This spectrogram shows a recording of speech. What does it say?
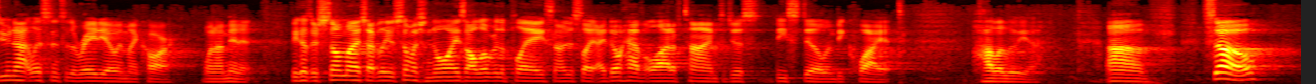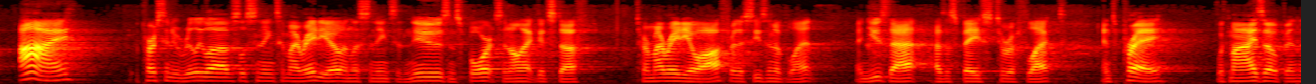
do not listen to the radio in my car when I'm in it because there's so much, I believe, there's so much noise all over the place. And I'm just like, I don't have a lot of time to just be still and be quiet. Hallelujah. Um, so, I, the person who really loves listening to my radio and listening to the news and sports and all that good stuff, turn my radio off for the season of Lent and use that as a space to reflect and to pray with my eyes open,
